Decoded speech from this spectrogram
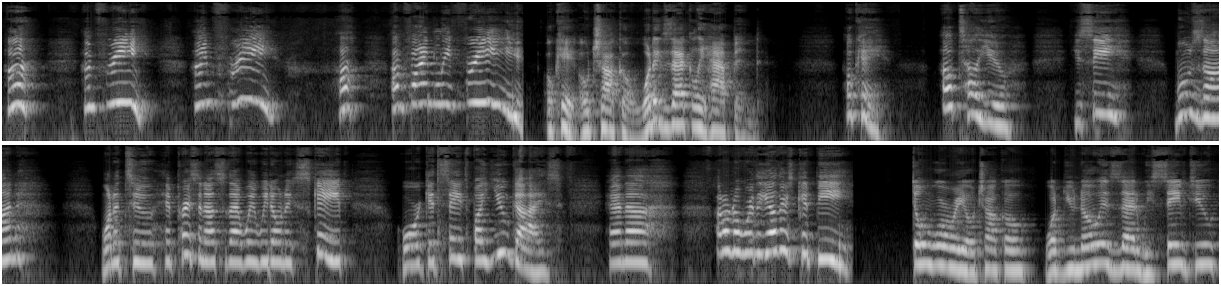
Huh? I'm free. I'm free. Huh? I'm finally free. Okay, Ochako, what exactly happened? Okay, I'll tell you. You see, Muzan wanted to imprison us so that way we don't escape or get saved by you guys. And, uh, I don't know where the others could be. Don't worry, Ochako. What you know is that we saved you,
